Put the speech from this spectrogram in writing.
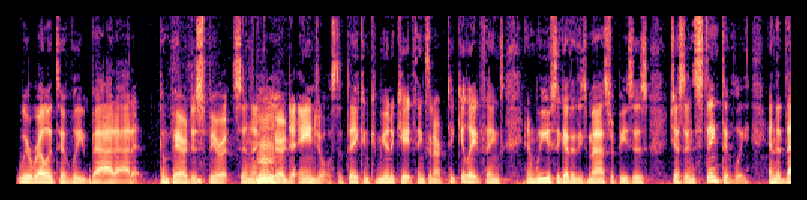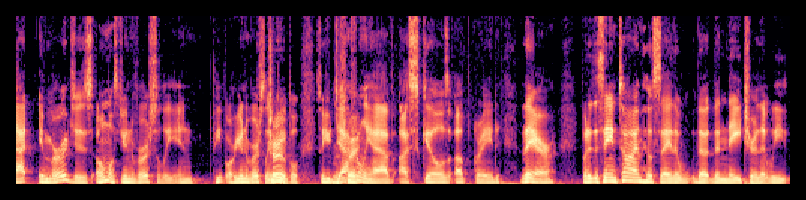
we're relatively bad at it compared to spirits and then mm. compared to angels that they can communicate things and articulate things and weave together these masterpieces just instinctively and that that emerges almost universally in people or universally True. in people. So you That's definitely right. have a skills upgrade there. But at the same time, he'll say the the, the nature that we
